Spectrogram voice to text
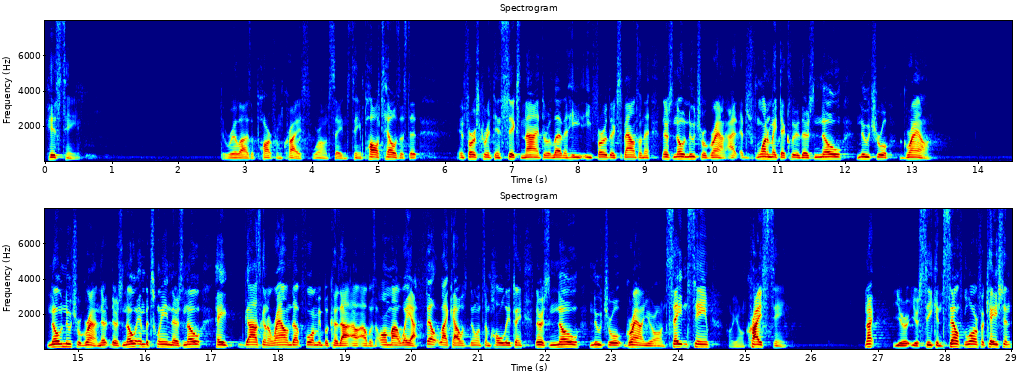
his team. To realize apart from Christ, we're on Satan's team. Paul tells us that in 1 Corinthians 6, 9 through 11, he, he further expounds on that. There's no neutral ground. I, I just want to make that clear. There's no neutral ground. No neutral ground. There, there's no in between. There's no, hey, God's going to round up for me because I, I, I, was on my way. I felt like I was doing some holy thing. There's no neutral ground. You're on Satan's team or you're on Christ's team. Not, you're, you're seeking self glorification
